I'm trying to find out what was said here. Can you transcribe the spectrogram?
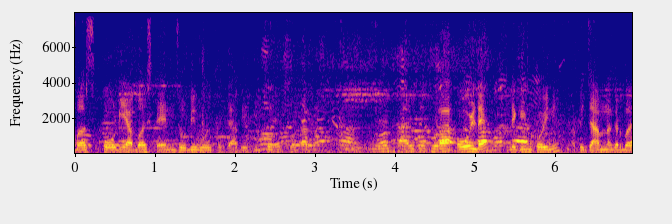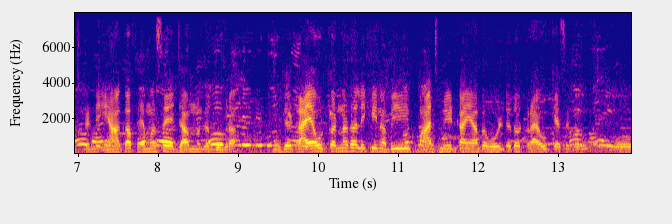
बस पोर्ट या बस स्टैंड, जो भी बोल सकते हैं। अभी पीछे है, छोटा सा। मेरे ख्याल से थोड़ा ओल्ड है, लेकिन कोई नहीं। अभी जामनगर बस स्टैंड है। यहाँ का फ़ेमस है जामनगर घुघरा। मुझे ट्राई आउट करना था, लेकिन अभी पाँच मिनट का यहाँ पे होल्ड है तो ट्राई आउट कैसे करूँ? वो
